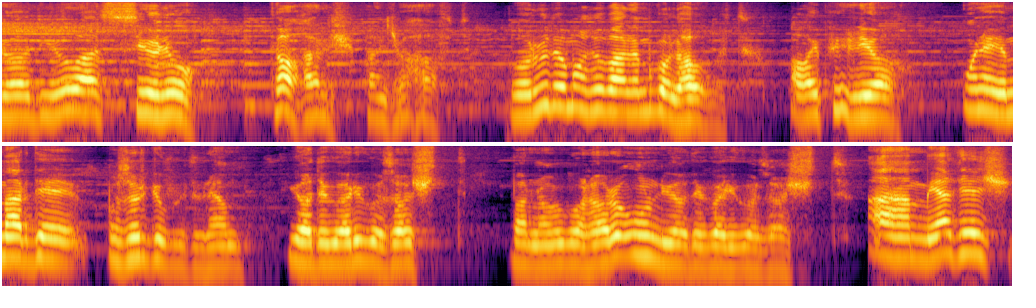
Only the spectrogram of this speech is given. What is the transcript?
رادیو از سی و تا آخرش پنج و هفت. ورود ما تو برنامه گلها بود. آقای پیریا اون یه مرد بزرگ بود اونم یادگاری گذاشت. برنامه گلها رو اون یادگاری گذاشت. اهمیتش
